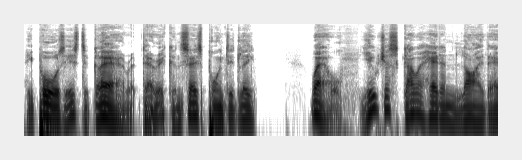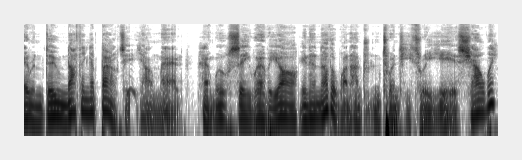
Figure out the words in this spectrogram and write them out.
He pauses to glare at Derek and says pointedly, Well, you just go ahead and lie there and do nothing about it, young man, and we'll see where we are in another 123 years, shall we?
